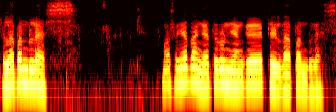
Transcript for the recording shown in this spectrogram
18 maksudnya tangga turun yang ke 18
